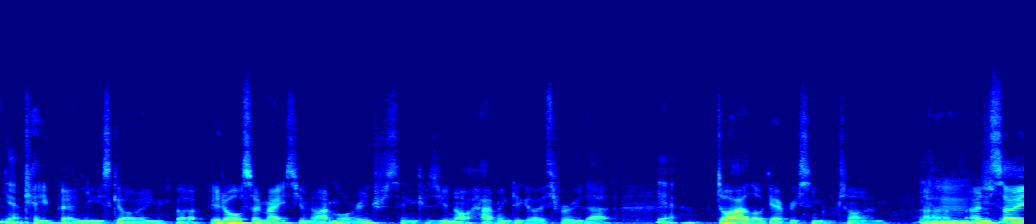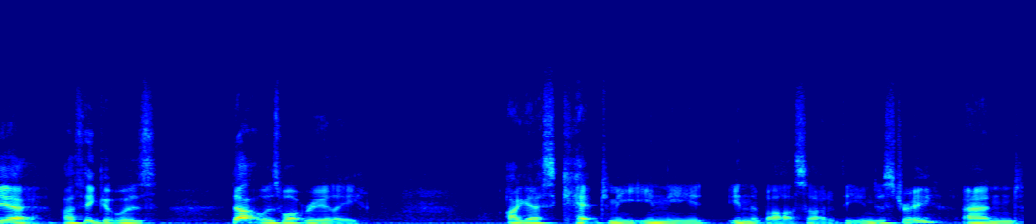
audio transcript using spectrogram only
Yeah. keep venues going but it also makes your night more interesting because you're not having to go through that Yeah. dialogue every single time. Um, for and so yeah, I think it was that was what really, I guess, kept me in the in the bar side of the industry, and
